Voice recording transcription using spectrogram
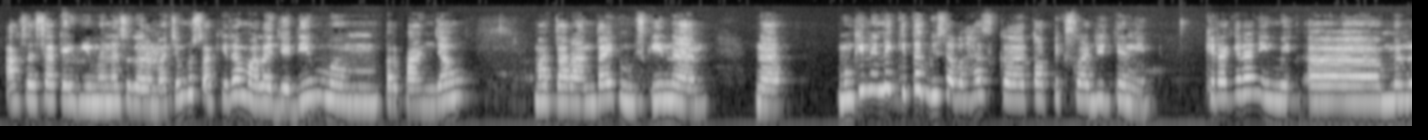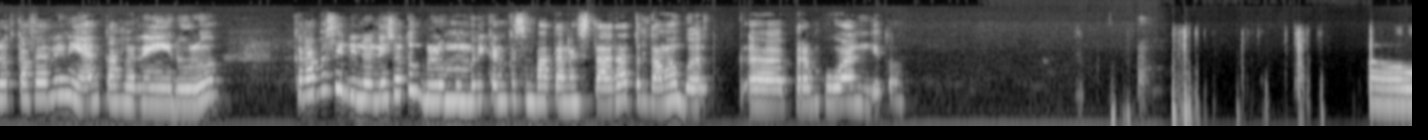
aksesnya kayak gimana segala macam. Terus akhirnya malah jadi memperpanjang mata rantai kemiskinan. Nah mungkin ini kita bisa bahas ke topik selanjutnya nih. Kira-kira nih uh, menurut Kak nih ya Kak dulu kenapa sih di Indonesia tuh belum memberikan kesempatan yang setara terutama buat uh, perempuan gitu uh,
